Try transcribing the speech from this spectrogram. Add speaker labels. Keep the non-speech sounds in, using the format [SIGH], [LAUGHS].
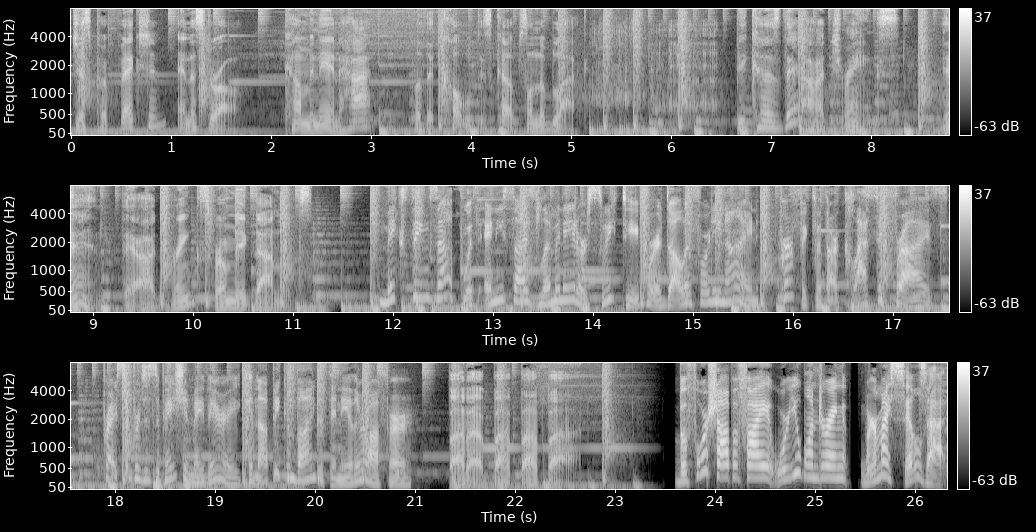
Speaker 1: just perfection and a straw. Coming in hot for the coldest cups on the block. Because there are drinks, then there are drinks from McDonald's.
Speaker 2: Mix things up with any size lemonade or sweet tea for $1.49. Perfect with our classic fries. Price and participation may vary, cannot be combined with any other offer.
Speaker 1: Ba da ba ba ba.
Speaker 3: Before Shopify, were you wondering where are my sales at?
